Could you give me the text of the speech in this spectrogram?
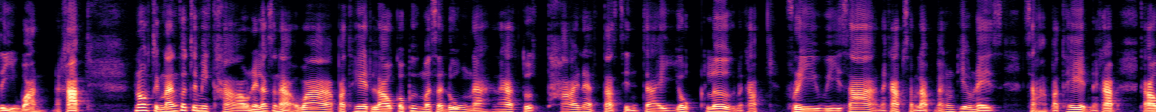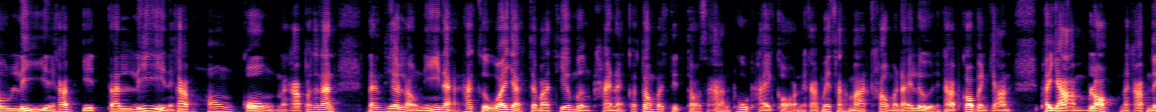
14 วันนะครับ นอกจากนั้นก็จะมีข่าวในลักษณะว่าประเทศเราก็เพิ่งมาสะดุ้งนะนะครับสุดท้ายเนี่ยตัดสินใจยกเลิกนะครับฟรีวีซ่านะครับสำหรับนักท่องเที่ยวใน 3 ประเทศนะครับเกาหลีนะครับอิตาลีนะครับฮ่องกงนะครับเพราะฉะนั้นนักท่องเที่ยวเหล่านี้เนี่ยถ้าเกิดว่าอยากจะมาเที่ยวเมืองไทยเนี่ยก็ต้องไปติดต่อสถานทูตไทยก่อนนะครับไม่สามารถเข้ามาได้เลยนะครับก็เป็นการพยายามบล็อกนะครับใน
